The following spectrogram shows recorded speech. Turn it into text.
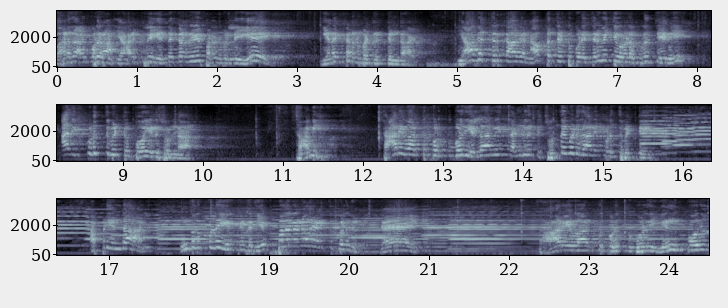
வரதால் கூட நான் யாருக்குமே எந்த கடனுமே படவில்லையே. எனக்கு கடன் பட்டிருக்கின்றாள். யாகத்திற்காக நாற்பத்தி எட்டு கோடி திருவத்தி ஒரு கொடுத்தேனே அதை கொடுத்து விட்டு போய் என்று சொன்னார். சாமி தாரை வார்த்தை கொடுக்கும் பொழுது எல்லாமே தங்களுக்கு சொந்த வீடு தானே கொடுத்து விட்டேன் அப்படி என்றால் உங்களுக்குள்ளே இருக்கின்றது. எப்பொழுது வேணாலும் எடுத்துக் கொள்ளுங்கள். தாரை வார்த்து கொடுக்கும் பொழுது என் பொருள்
